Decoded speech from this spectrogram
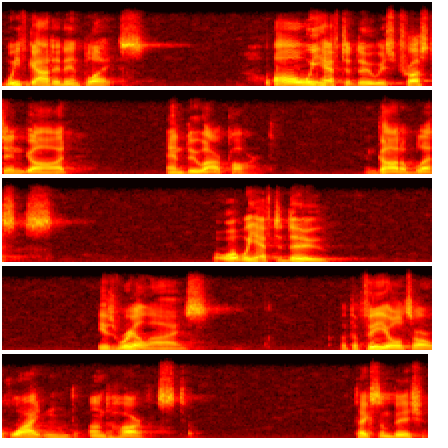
We've got it in place. All we have to do is trust in God and do our part. And God will bless us. But what we have to do is realize that the fields are whitened unto harvest. Take some vision.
